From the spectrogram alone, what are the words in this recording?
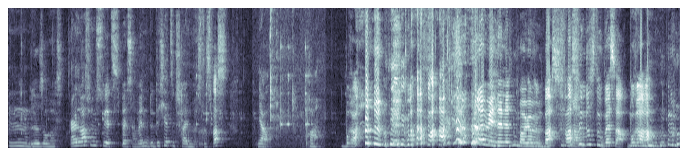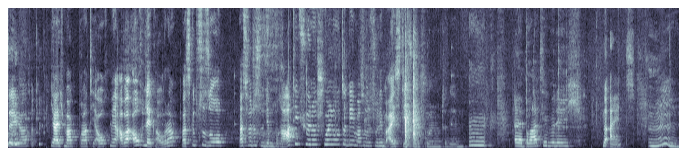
Mm. Oder sowas. Also was findest du jetzt besser, wenn du dich jetzt entscheiden müsstest? Was? Ja. Bra. Bra. Wie in der letzten Folge. Was, was findest du besser? Bra. Digga. Ja, ich mag Brattee auch mehr, aber auch lecker, oder? Was gibst du so? Was würdest du dem Brattee für eine Schulnote geben? Was würdest du dem Eistee für eine Schulnote geben? Äh, Brattee würde ich eine 1. Mm.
